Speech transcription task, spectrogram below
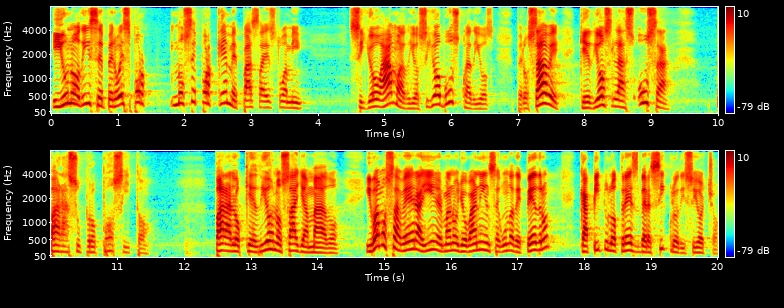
y uno dice, pero es por, no sé por qué me pasa esto a mí. Si yo amo a Dios, si yo busco a Dios, pero sabe que Dios las usa para su propósito, para lo que Dios nos ha llamado. Y vamos a ver ahí, hermano Giovanni, en segunda de Pedro, capítulo 3, versículo 18.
